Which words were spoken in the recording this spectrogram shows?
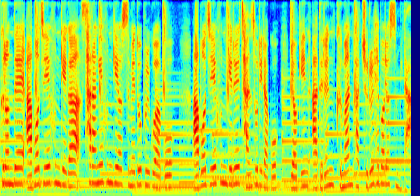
그런데 아버지의 훈계가 사랑의 훈계였음에도 불구하고 아버지의 훈계를 잔소리라고 여긴 아들은 그만 가출을 해버렸습니다.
